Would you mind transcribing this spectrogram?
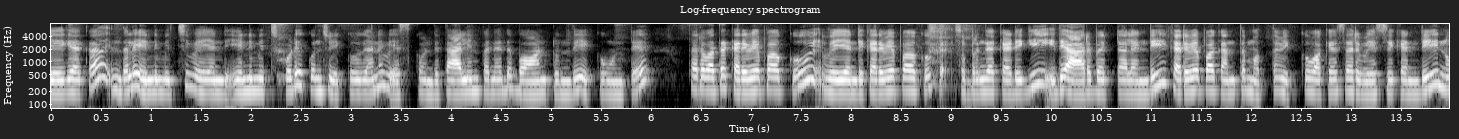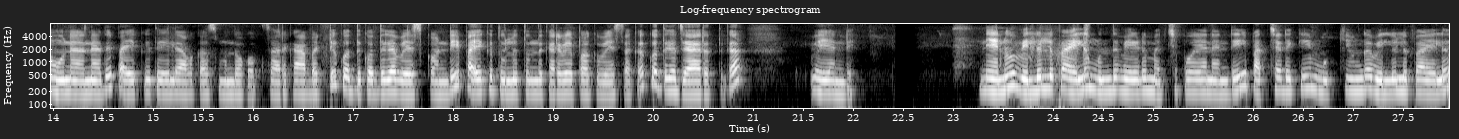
వేగాక ఇందులో ఎండుమిర్చి వేయండి. ఎండుమిర్చి కూడా కొంచెం ఎక్కువగానే వేసుకోండి. తాలింపు అనేది బాగుంటుంది ఎక్కువ ఉంటే. తర్వాత కరివేపాకు వేయండి. కరివేపాకు శుభ్రంగా కడిగి ఇది ఆరబెట్టాలండి. కరివేపాకు అంతా మొత్తం ఎక్కువ ఒకేసారి వేసేకండి. నూనె అనేది పైకి తేలే అవకాశం ఉంది ఒక్కొక్కసారి కాబట్టి కొద్ది కొద్దిగా వేసుకోండి. పైకి తుల్లుతుంది కరివేపాకు వేసాక కొద్దిగా జాగ్రత్తగా వేయండి. నేను వెల్లుల్లిపాయలు ముందు వేయడం మర్చిపోయానండి. పచ్చడికి ముఖ్యంగా వెల్లుల్లిపాయలు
